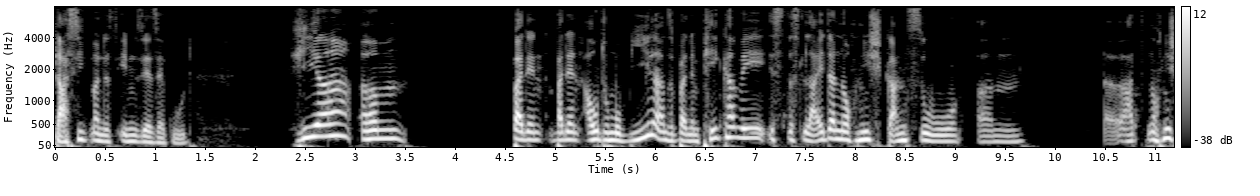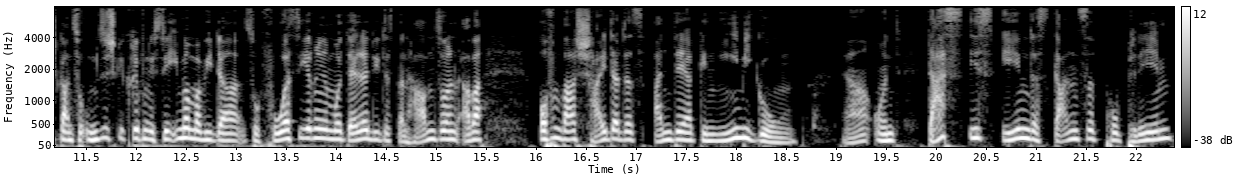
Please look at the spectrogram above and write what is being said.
da sieht man das eben sehr, sehr gut. Hier ähm, bei den, bei den Automobilen, also bei den Pkw, ist das leider noch nicht ganz so, ähm, äh, hat noch nicht ganz so um sich gegriffen. Ich sehe immer mal wieder so Vorserienmodelle, die das dann haben sollen, aber offenbar scheitert es an der Genehmigung. Ja, und das ist eben das ganze Problem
